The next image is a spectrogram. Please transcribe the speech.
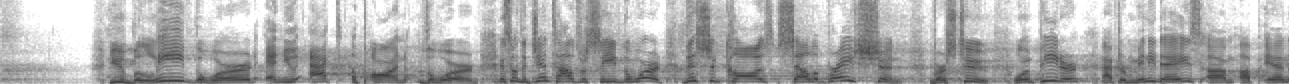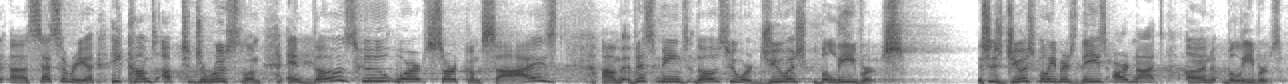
You believe the word and you act upon the word. And so the Gentiles receive the word. This should cause celebration. Verse 2. When Peter, after many days um, up in uh, Caesarea, he comes up to Jerusalem, and those who were circumcised, um, this means those who were Jewish believers. This is Jewish believers, these are not unbelievers.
